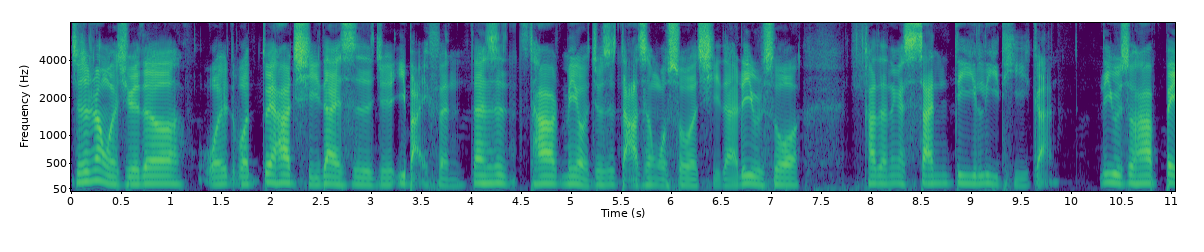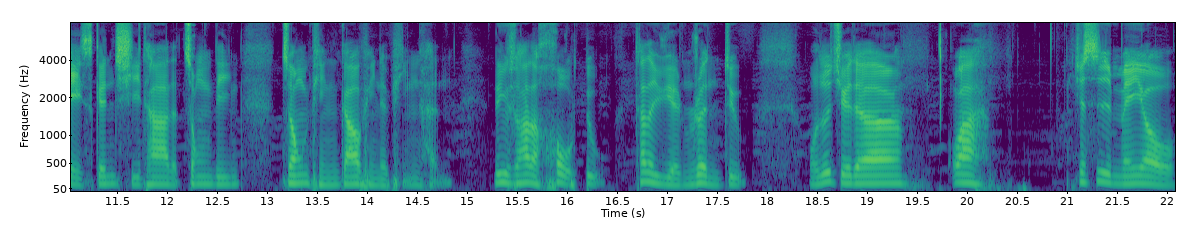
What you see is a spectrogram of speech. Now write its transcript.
就是让我觉得我我对它期待是就是一百分，但是它没有就是达成我说的期待。例如说它的那个三 D 立体感，例如说它 bass 跟其他的中低。中频、高频的平衡，例如说它的厚度、它的圆润度，我都觉得哇，就是没有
